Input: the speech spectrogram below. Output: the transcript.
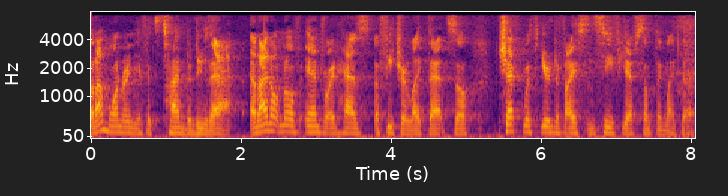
But I'm wondering if it's time to do that. And I don't know if Android has a feature like that, so check with your device and see if you have something like that.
